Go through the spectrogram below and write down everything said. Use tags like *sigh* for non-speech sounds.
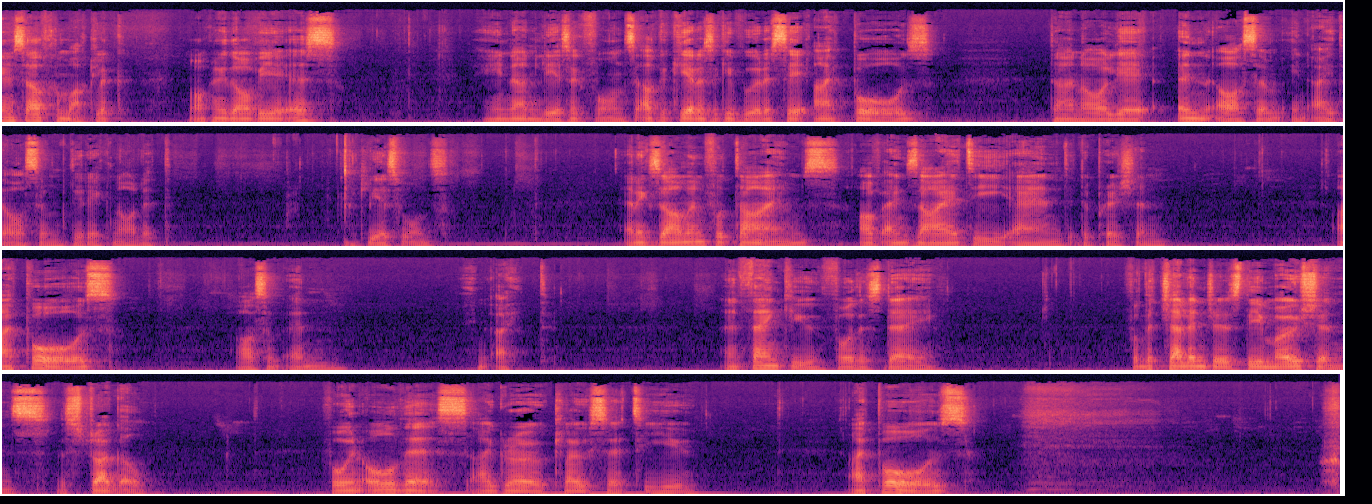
Ken jouself gemaklik. Maak net daar wie jy is. En dan lees ek vir ons. Elke keer as ek die woorde sê I pause, dan haal jy in asem en uit asem direk na dit. Ek lees vir ons. An examine for times of anxiety and depression. I pause, asem in en uit. And thank you for this day. For the challenges, the emotions, the struggle for in all this I grow closer to you. I pause *sighs*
